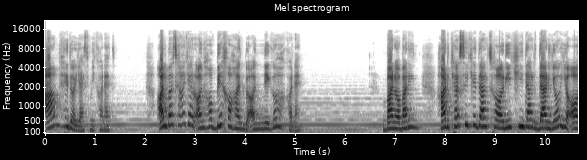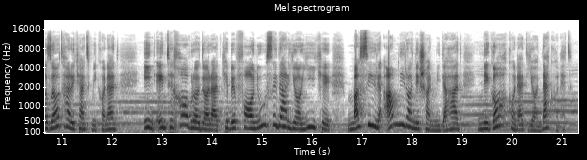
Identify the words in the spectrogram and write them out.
امن هدایت می کند. البته اگر آنها بخواهند به آن نگاه کنند. بنابراین هر کسی که در تاریکی در دریای آزاد حرکت می کند این انتخاب را دارد که به فانوس دریایی که مسیر امنی را نشان می دهد نگاه کند یا نکند.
